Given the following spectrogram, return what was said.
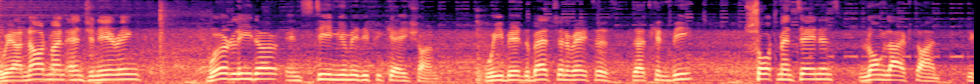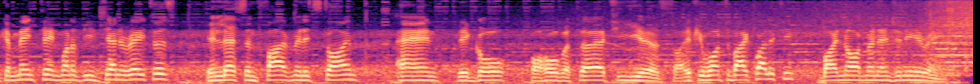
We are Nordmann Engineering, world leader in steam humidification. We build the best generators that can be, short maintenance, long lifetime. You can maintain one of these generators in less than five minutes time and they go for over 30 years. So if you want to buy quality, buy Nordmann Engineering.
